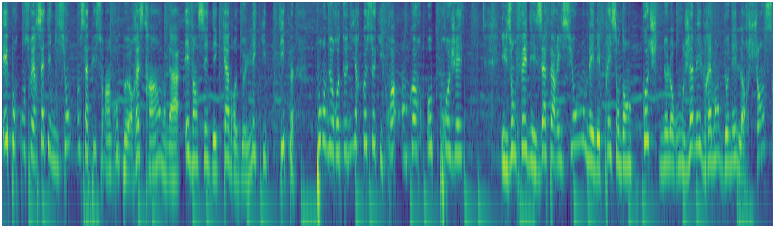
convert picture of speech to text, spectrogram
Et pour construire cette émission, on s'appuie sur un groupe restreint. On a évincé des cadres de l'équipe type pour ne retenir que ceux qui croient encore au projet. Ils ont fait des apparitions, mais les précédents coachs ne leur ont jamais vraiment donné leur chance.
